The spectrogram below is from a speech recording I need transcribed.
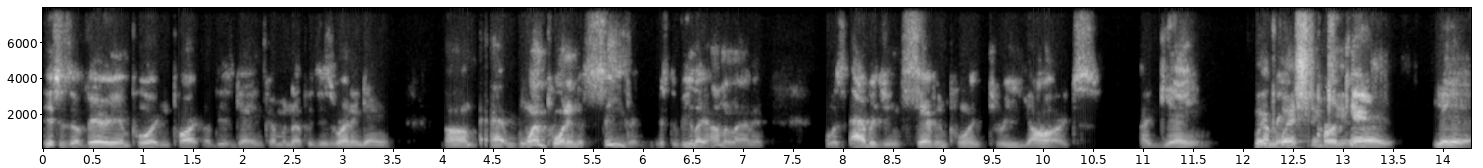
this is a very important part of this game coming up is this running game. Um, at one point in the season, Mr. Ville Hämäläinen was averaging 7.3 yards a game. Quick I mean, question, per carry. Yeah.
